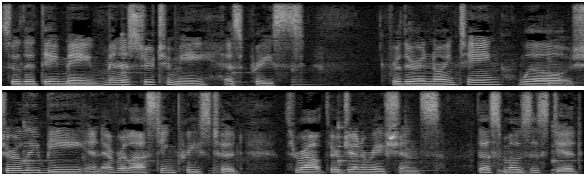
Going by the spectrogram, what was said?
so that they may minister to me as priests. For their anointing will surely be an everlasting priesthood throughout their generations. Thus Moses did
